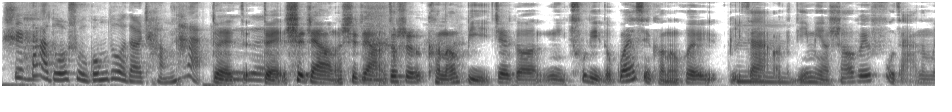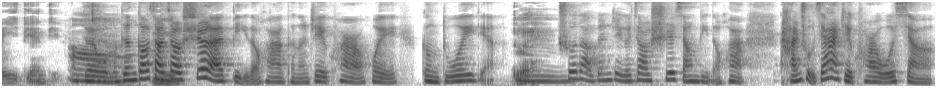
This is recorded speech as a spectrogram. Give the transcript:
是大多数工作的常态。对对对对，是这样的，是这样，就是可能比这个你处理的关系可能会比在嗯 academia 稍微复杂那么一点点。对我们跟高校嗯教师来比的话，可能这一块儿会更多一点。对，嗯说到跟这个教师相比的话，寒暑假这块儿，我想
